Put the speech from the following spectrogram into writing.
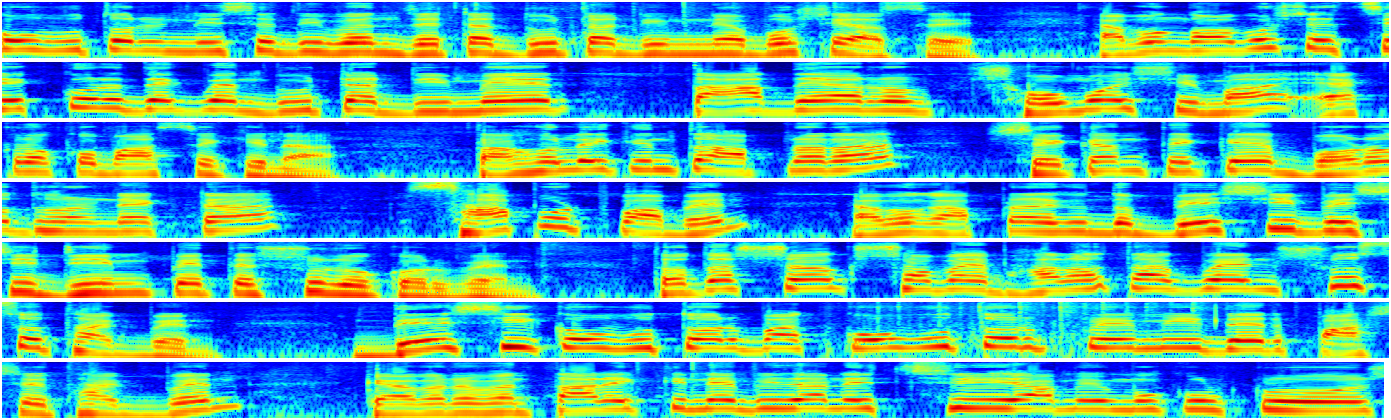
কবুতরের নিচে দিবেন যেটা দুটা ডিম নিয়ে বসে আছে। এবং অবশ্যই চেক করে দেখবেন দুটা ডিমের তা দেওয়ার সময়সীমা একরকম আছে কিনা। তাহলেই কিন্তু আপনারা সেখান থেকে বড় ধরনের একটা সাপোর্ট পাবেন এবং আপনারা কিন্তু বেশি বেশি ডিম পেতে শুরু করবেন। তো দর্শক, সবাই ভালো থাকবেন, সুস্থ থাকবেন। দেশি কবুতর বা কবুতর প্রেমীদের পাশে থাকবেন। ক্যামেরাম্যান তারেক কিনে বিদায় নিচ্ছি, আমি মুকুল ক্রোশ।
